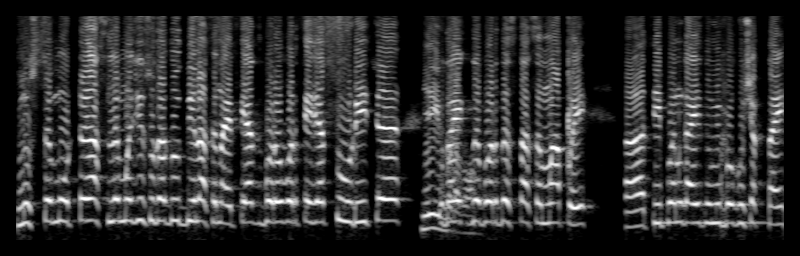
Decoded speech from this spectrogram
नुसतं मोठं असलं म्हणजे सुद्धा दूध दिलं असं नाही. त्याचबरोबर त्याच्यात तुडीचं एक. जबरदस्त असं माप आहे. ती पण गाय तुम्ही बघू शकताय.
